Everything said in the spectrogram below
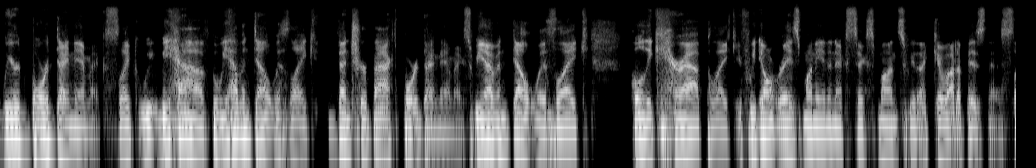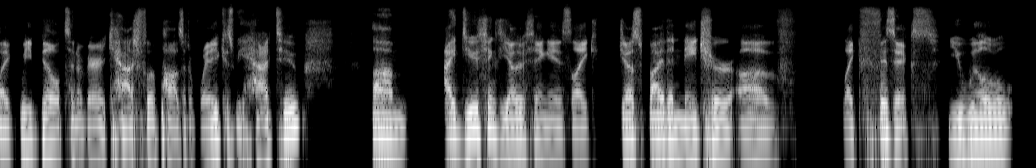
weird board dynamics. Like we, we have but we haven't dealt with like venture backed board dynamics. We haven't dealt with like holy crap like if we don't raise money in the next six months we like go out of business. Like we built in a very cash flow positive way because we had to. Um i do think the other thing is like just by the nature of like physics you will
